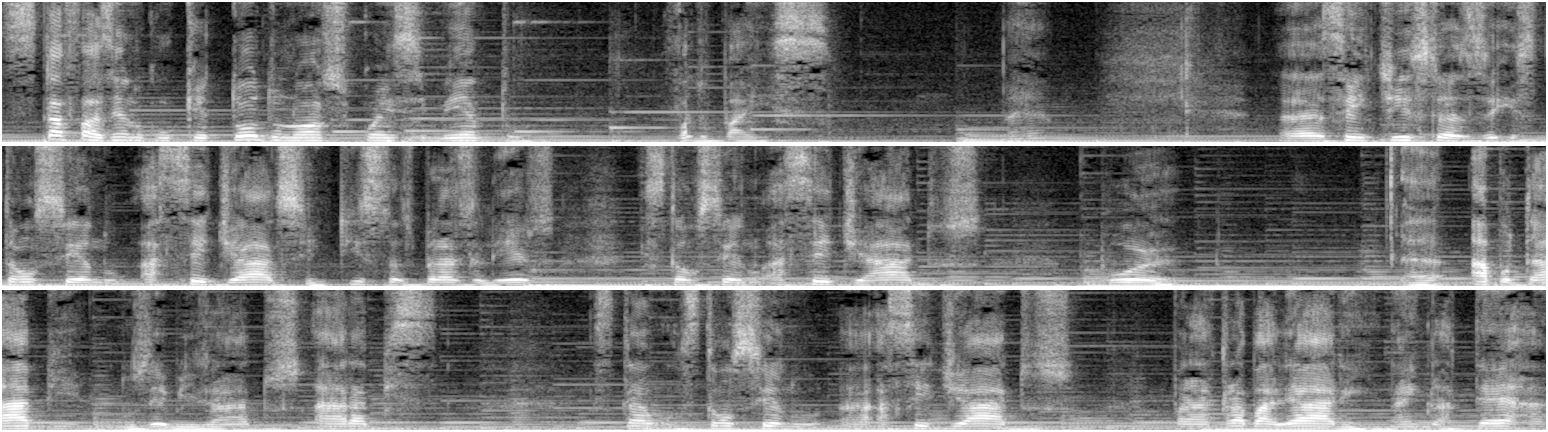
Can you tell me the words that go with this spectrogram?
está fazendo com que todo o nosso conhecimento do país. Né? Uh, cientistas estão sendo assediados, cientistas brasileiros estão sendo assediados por uh, Abu Dhabi, nos Emirados Árabes, estão, estão sendo uh, assediados para trabalharem na Inglaterra,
